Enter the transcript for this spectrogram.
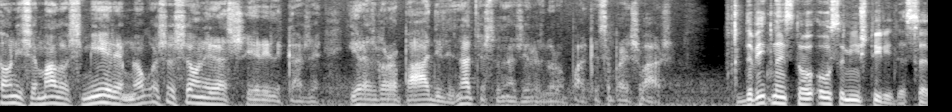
da oni se malo smire, mnogo su se oni raširili, kaže, i razgoropadili. Znate što znači razgoropadili, kad se prešvaže? 1948,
